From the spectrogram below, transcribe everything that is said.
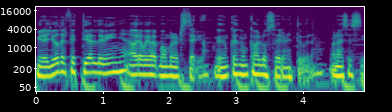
Mira, yo del Festival de Viña, ahora voy a, vamos a poner serio. Porque nunca, nunca hablo serio en este programa. Bueno, a veces sí.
